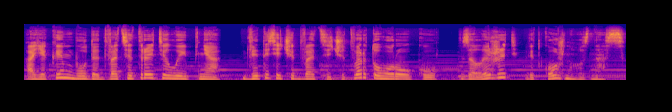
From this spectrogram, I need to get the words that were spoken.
А яким буде 23 липня 2024 року, залежить від кожного з нас.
